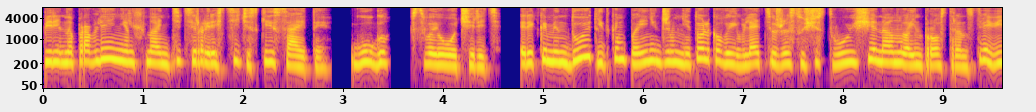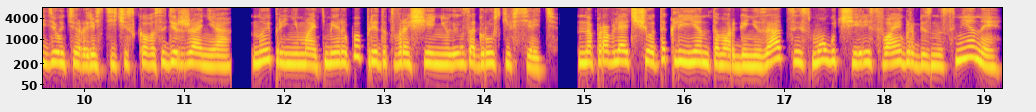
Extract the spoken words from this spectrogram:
перенаправление их на антитеррористические сайты. Google, в свою очередь, рекомендует id-компейниджам не только выявлять уже существующее на онлайн-пространстве видео террористического содержания, но и принимать меры по предотвращению их загрузки в сеть. Направлять счета клиентам организации смогут через Viber бизнесмены,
